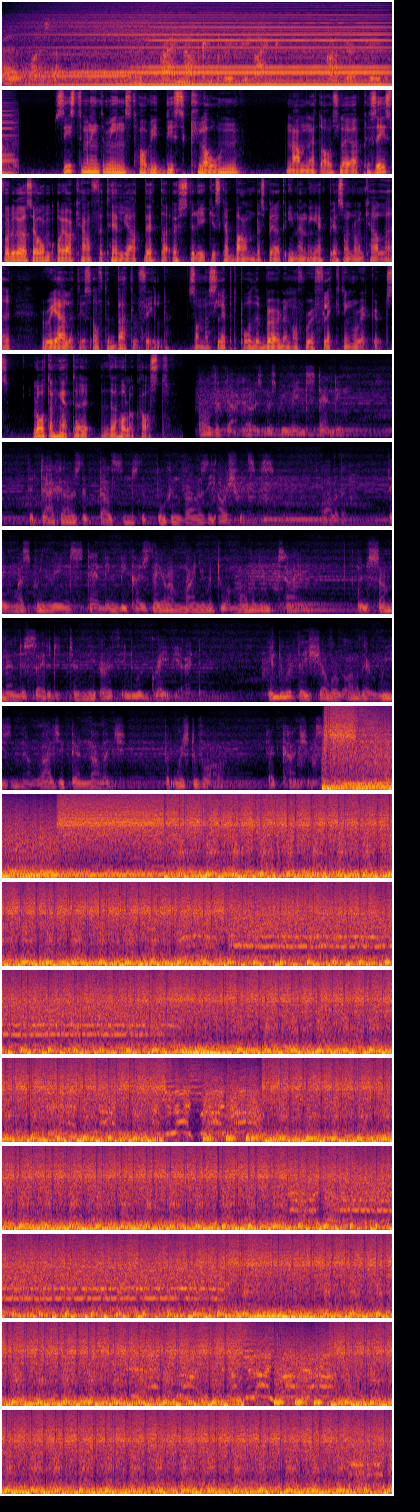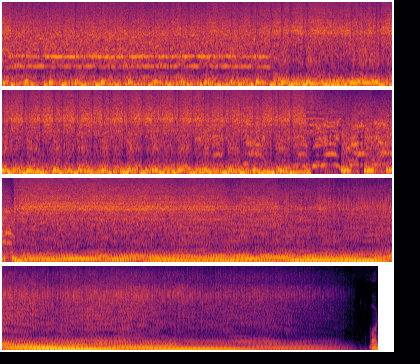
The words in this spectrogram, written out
And what is that? I am not completely like other people. Sist men inte minst har vi Disclone. Namnet avslöjar precis vad det rör sig om och jag kan förtälja att detta österrikiska band spelat in en EP som de kallar Realities of the Battlefield, som är släppt på The Burden of Reflecting Records. Låten heter The Holocaust. All the Dachau's must remain standing. The Dachau's, the Belsens, the Buchenwalds, the Auschwitzes. All of them. They must remain standing because they are a monument to a moment in time when some men decided to turn the earth into a graveyard. Into it they shoveled all of their reason, their logic, their knowledge, but worst of all, their conscience.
